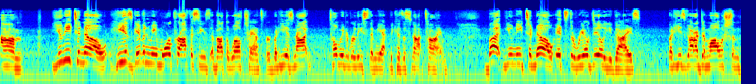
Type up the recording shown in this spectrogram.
um, you need to know he has given me more prophecies about the wealth transfer, but he has not told me to release them yet because it's not time. But you need to know it's the real deal, you guys. But he's got to demolish some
